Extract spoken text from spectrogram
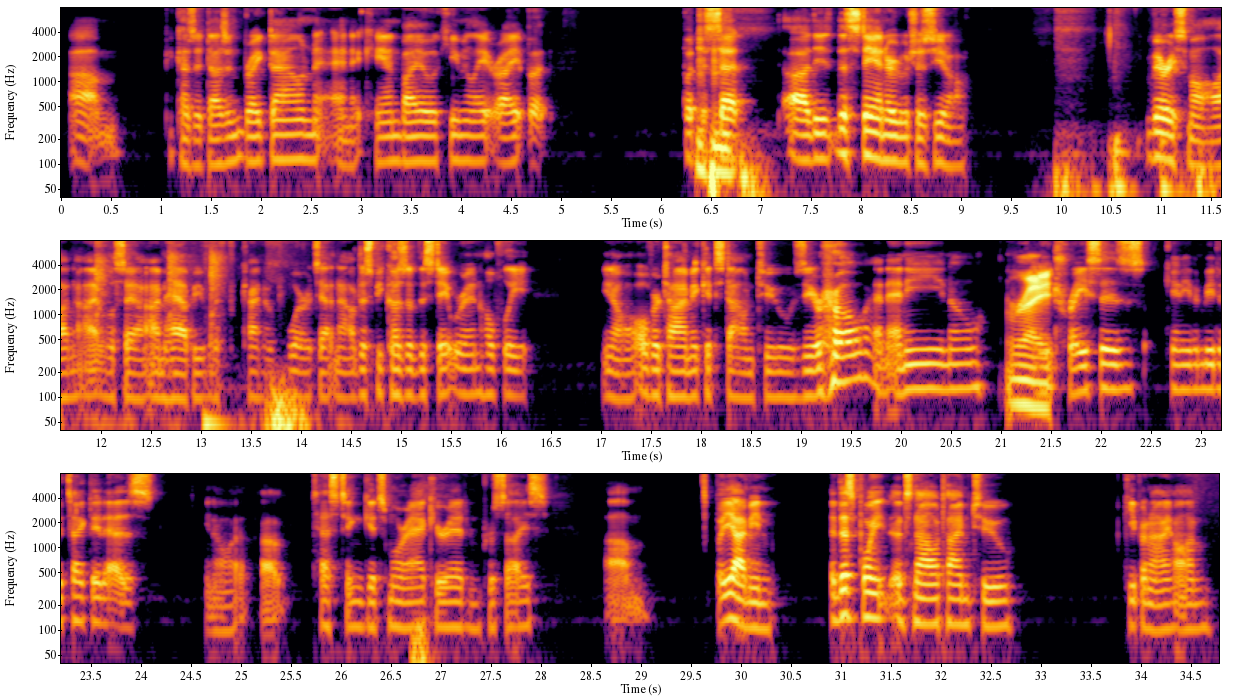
um, because it doesn't break down and it can bioaccumulate right but but to Mhm. set uh, the the standard which is you know very small and I will say I'm happy with kind of where it's at now just because of the state we're in hopefully you know over time it gets down to zero and any you know right. traces can't even be detected as you know uh, uh, testing gets more accurate and precise um, but yeah i mean at this point it's now time to keep an eye on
